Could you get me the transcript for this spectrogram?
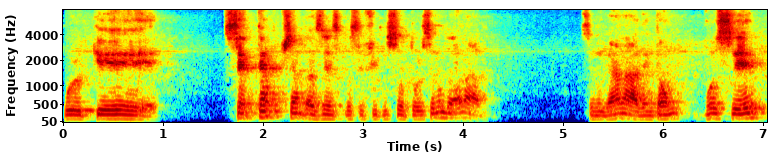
porque 70% das vezes que você fica em seu touro, você não ganha nada. Você não ganha nada. Então, você,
